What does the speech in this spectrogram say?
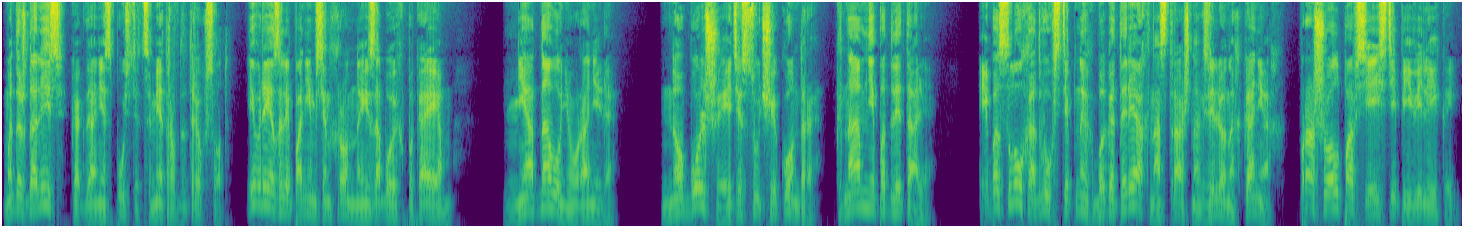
Мы дождались, когда они спустятся метров до трехсот, и врезали по ним синхронно из обоих ПКМ, ни одного не уронили. Но больше эти сучьи кондоры к нам не подлетали. Ибо слух о двух степных богатырях на страшных зеленых конях прошел по всей степи Великой.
